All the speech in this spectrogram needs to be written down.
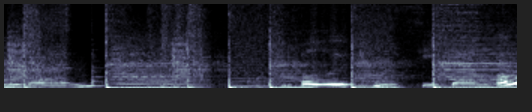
runs. Baloo can see them. Baloo!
